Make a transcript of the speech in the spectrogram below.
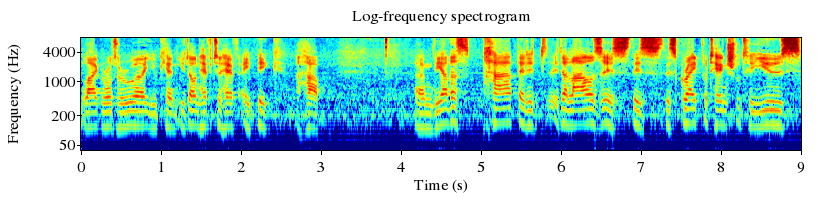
Like Rotorua, you, can, you don't have to have a big hub. Um, the other part that it, it allows is this, this great potential to use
